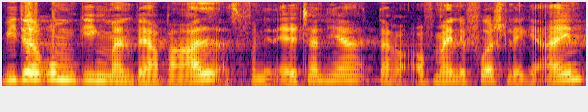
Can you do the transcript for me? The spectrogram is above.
Wiederum ging man verbal, also von den Eltern her, auf meine Vorschläge ein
